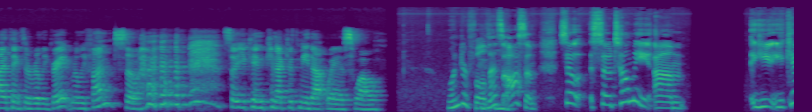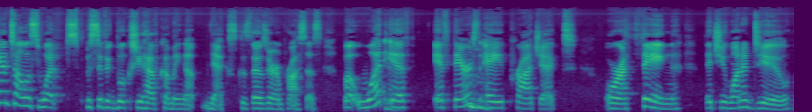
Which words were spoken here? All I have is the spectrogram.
I think they're really great, really fun. So so you can connect with me that way as well. Wonderful. That's mm-hmm. awesome. So so tell me um you you can't tell us what specific books you have coming up next because those are in process. But what yeah. if if there's mm-hmm. a project or a thing that you want to do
